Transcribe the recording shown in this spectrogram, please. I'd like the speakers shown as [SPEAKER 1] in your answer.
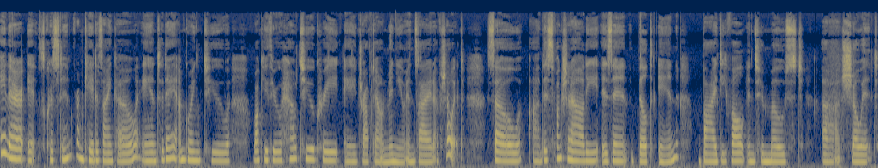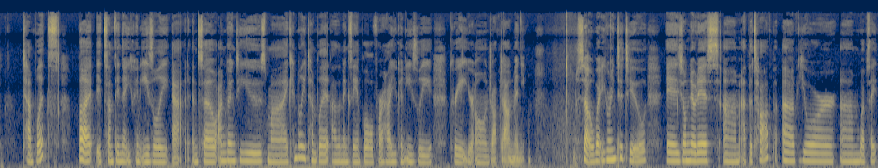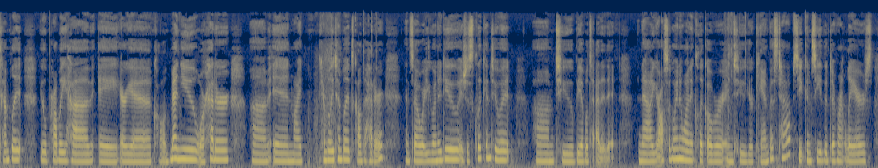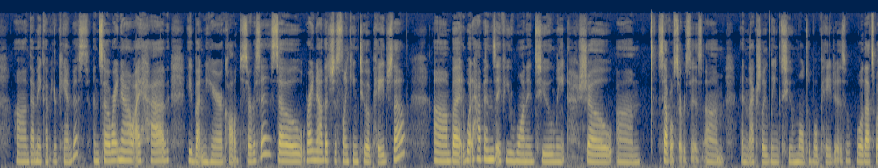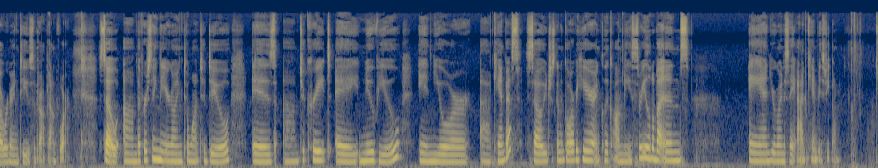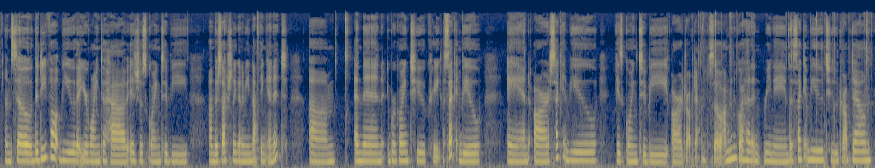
[SPEAKER 1] Hey there, it's Kristen from K Design Co. And today I'm going to walk you through how to create a drop down menu inside of Showit. So, uh, this functionality isn't built in by default into most uh, Showit templates, but it's something that you can easily add. And so I'm going to use my Kimberly template as an example for how you can easily create your own drop down menu. So what you're going to do is you'll notice um, at the top of your um, website template, you'll probably have a area called menu or header. Um, in my Kimberly template, it's called the header. And so what you're going to do is just click into it um, to be able to edit it. Now you're also going to want to click over into your canvas tab so you can see the different layers um, that make up your canvas. And so right now I have a button here called services. So right now that's just linking to a page though. Um, but what happens if you wanted to link, show um, several services um, and actually link to multiple pages? Well, that's what we're going to use the drop down for. So um, the first thing that you're going to want to do is um, to create a new view in your uh, canvas. So you're just going to go over here and click on these three little buttons and you're going to say add canvas view. And so the default view that you're going to have is just going to be, um, there's actually going to be nothing in it. Um, and then we're going to create a second view and our second view is going to be our drop down. So I'm going to go ahead and rename the second view to drop down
